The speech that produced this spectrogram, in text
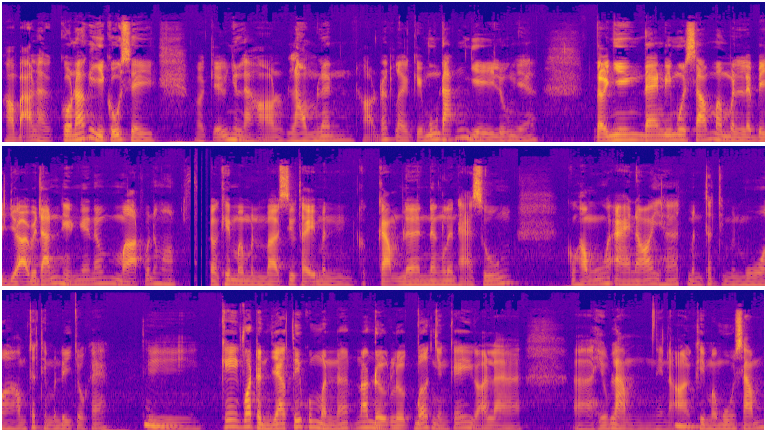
họ bảo là cô nói cái gì cũ xì? Và kiểu như là họ lòng lên họ rất là kiểu muốn đánh gì luôn vậy á. Tự nhiên đang đi mua sắm mà mình lại bị dọa bị đánh thì nghe nó mệt quá đúng không còn khi mà mình vào siêu thị mình có cầm lên nâng lên hạ xuống cũng không có ai nói gì hết mình thích thì mình mua không thích thì mình đi chỗ khác. Thì cái quá trình giao tiếp của mình á nó được lược bớt những cái gọi là à, hiểu lầm này nọ Ừ. khi mà mua sắm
